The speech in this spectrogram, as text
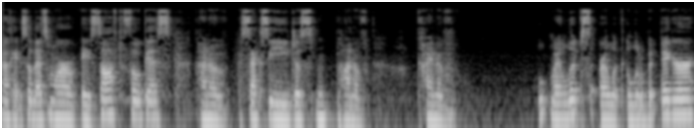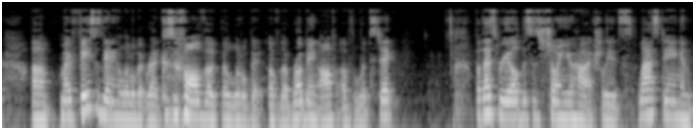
Okay, so that's more of a soft focus, kind of sexy, just kind of, kind of, my lips are look a little bit bigger. Um, my face is getting a little bit red because of all the, the little bit of the rubbing off of the lipstick. But that's real. This is showing you how actually it's lasting and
